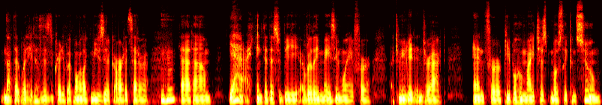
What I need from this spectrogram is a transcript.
Not that what he does isn't creative, but more like music, art, etc. That um, yeah, I think that this would be a really amazing way for a community to interact, and for people who might just mostly consume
